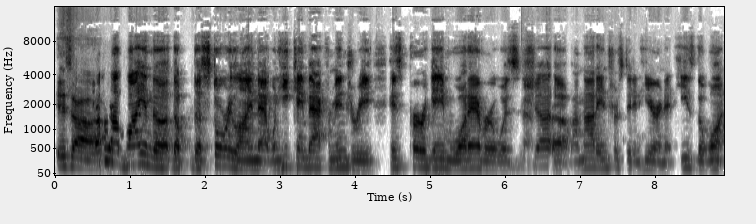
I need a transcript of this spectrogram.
Is uh, I'm not buying the the, the storyline that when he came back from injury, his per game whatever was no. shut up. I'm not interested in hearing it. He's the one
